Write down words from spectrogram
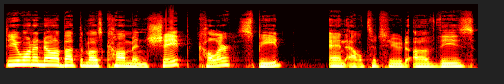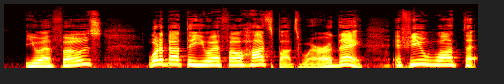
Do you want to know about the most common shape, color, speed, and altitude of these UFOs? What about the UFO hotspots? Where are they? If you want the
